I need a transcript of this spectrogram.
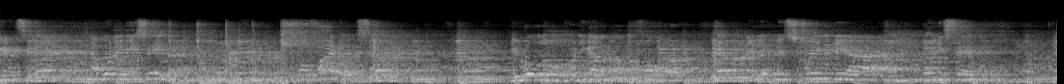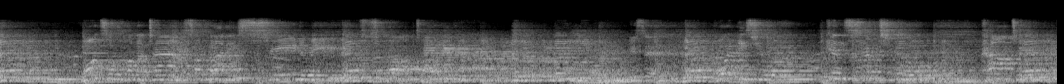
cancer. Now, what did he say that? Well, Fido said He rolled over and he got him on the floor and he looked me straight in the eye and he said, once upon a time, somebody said to me, this is God talking. He said, what is your conceptual content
